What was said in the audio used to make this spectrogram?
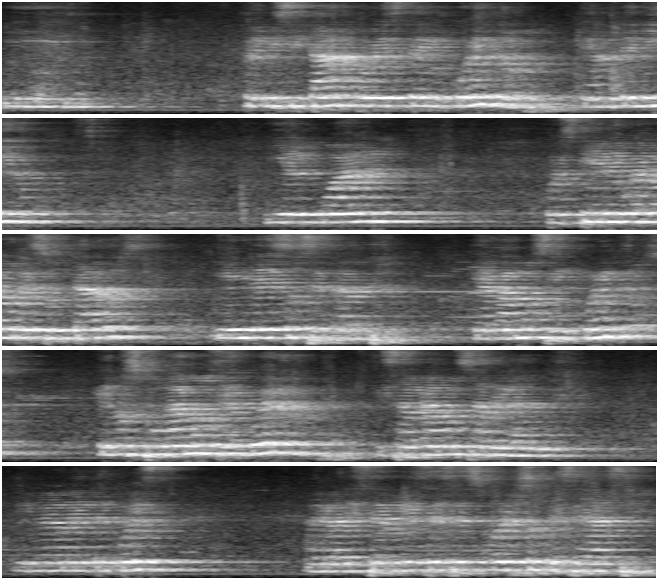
y felicitar por este encuentro que han tenido y el cual pues tiene buenos resultados y de eso se trata, que hagamos encuentros, que nos pongamos de acuerdo y salgamos adelante. Primeramente pues agradecerles ese esfuerzo que se hace,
